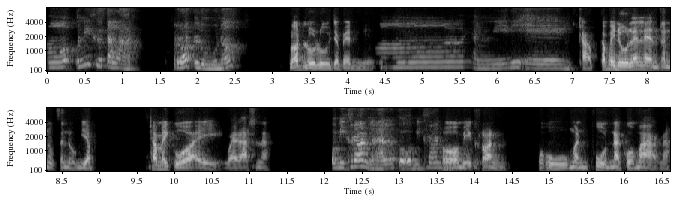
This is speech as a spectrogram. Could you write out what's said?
อ๋อนี่คือตลาดรถหรูเนาะรถหรูๆจะเป็นอย่างงี้อ๋ออย่างนี้นี่เอง ครับ ก็ไปดูเล่นๆสนุกสนุกๆอย่าถ้าไม่กลัวไอ้ไวรัสนะโอมิครอนเหรอคะแล้วก็โอมิครอนโอมิครอนโอ้โหมันพูดน่ากลัวมากนะ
